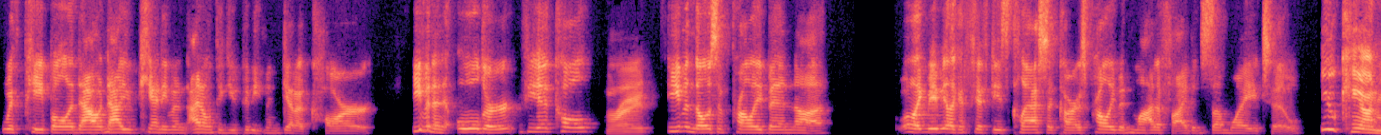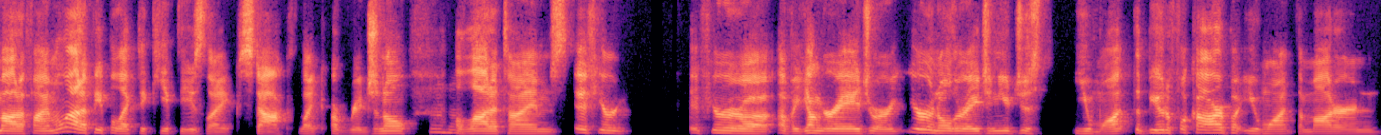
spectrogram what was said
with people. And now now you can't even i don't think you could even get a car even an older vehicle. Right. Even those have probably been uh well like maybe like a 50s classic car has probably been modified in some way too you can modify them a lot of people like to keep these like stock like original mm-hmm. a lot of times if you're if you're uh, of a younger age or you're an older age and you just you want the beautiful car but you want the modern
